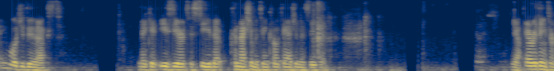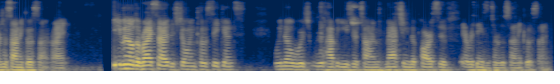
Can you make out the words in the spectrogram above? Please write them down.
Okay, what would you do next? Make it easier to see the connection between cotangent and secant. Yeah, everything in terms of sine and cosine, right? Even though the right side is showing cosecant, we know we'll have an easier time matching the parts if everything's in terms of sine and cosine.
